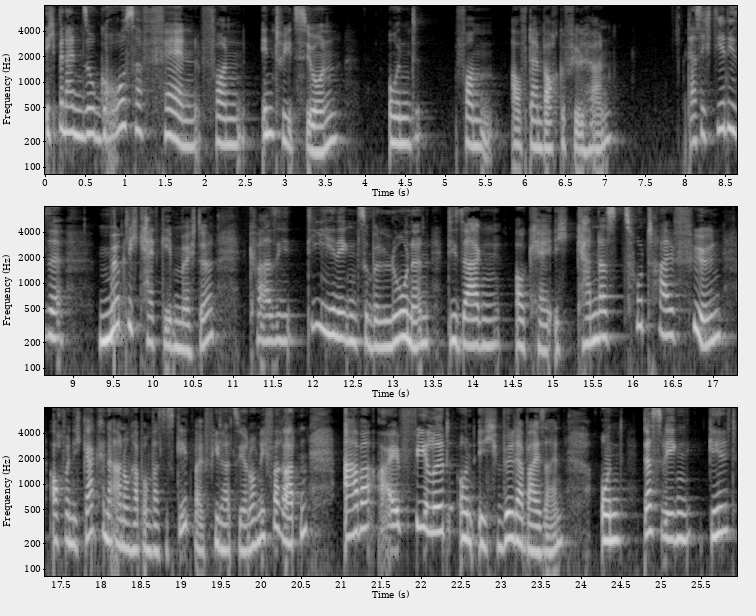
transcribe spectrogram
ich bin ein so großer Fan von Intuition und vom auf dein Bauchgefühl hören, dass ich dir diese Möglichkeit geben möchte, quasi diejenigen zu belohnen, die sagen, okay, ich kann das total fühlen, auch wenn ich gar keine Ahnung habe, um was es geht, weil viel hat sie ja noch nicht verraten, aber I feel it und ich will dabei sein. Und deswegen gilt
